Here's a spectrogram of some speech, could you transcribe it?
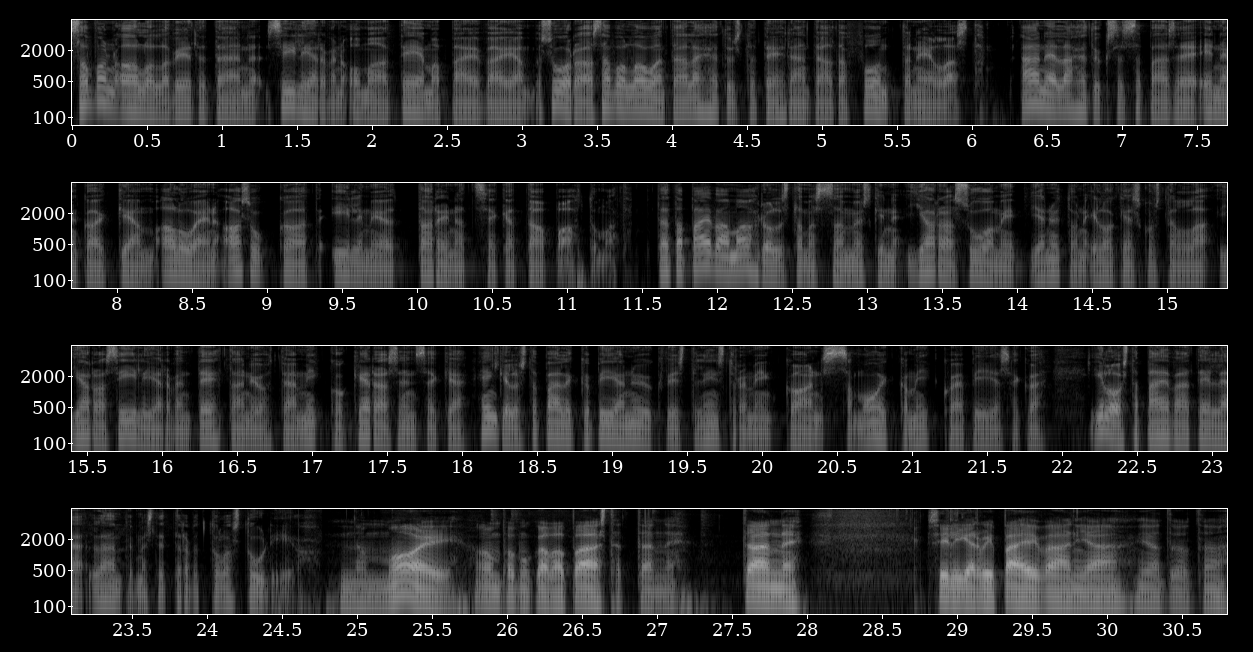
Savon aallolla vietetään Siilijärven omaa teemapäivää ja suoraa Savon lauantai-lähetystä tehdään täältä Fontanellasta. Ääneen lähetyksessä pääsee ennen kaikkea alueen asukkaat, ilmiöt, tarinat sekä tapahtumat. Tätä päivää mahdollistamassa on myöskin Jara Suomi ja nyt on ilo keskustella Jara Siilijärven tehtaanjohtaja Mikko Keräsen sekä henkilöstöpäällikkö Pia Nykvist Lindströmin kanssa. Moikka Mikko ja Pia sekä iloista päivää teille ja lämpimästi tervetuloa studioon. No moi, onpa mukava päästä tänne, tänne Siljärvi-päivään ja, ja tota,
